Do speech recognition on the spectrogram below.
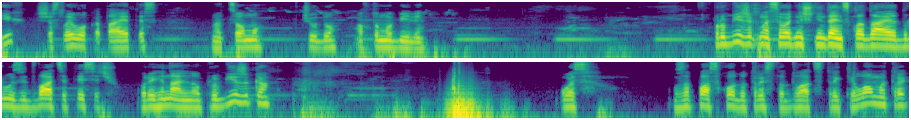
і щасливо катаєтесь на цьому чудо автомобілі. Пробіжик на сьогоднішній день складає, друзі, 20 тисяч оригінального пробіжика. Ось запас ходу 323 кілометри.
